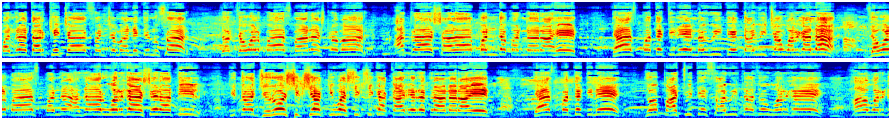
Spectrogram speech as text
पंधरा तारखेच्या संच मान्यतेनुसार तर जवळपास महाराष्ट्रभर अकरा शाळा बंद पडणार आहेत. त्याच पद्धतीने नववी ते दहावीच्या वर्गाला जवळपास पंधरा हजार वर्ग असे राहतील. तिथं झिरो शिक्षक किंवा शिक्षिका कार्यरत राहणार आहेत. त्याच पद्धतीने जो पाचवी ते सहावीचा जो वर्ग आहे हा वर्ग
